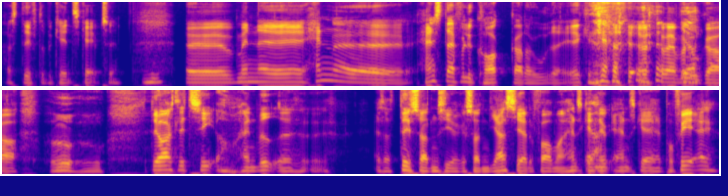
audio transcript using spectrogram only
har stiftet bekendtskab til. Mm. Øh, men øh, han, øh, han stafylokok gør der ud af, ikke? Hvad vil Ja. ja. du gøre? Uh, uh. Det er også lidt se, oh, han ved... Øh, øh, altså, det er sådan cirka, sådan jeg ser det for mig. Han skal, Ja. han skal på ferie.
